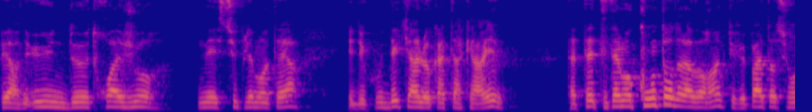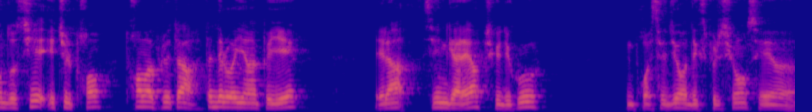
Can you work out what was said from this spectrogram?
perdre une, deux, trois journées supplémentaires. Et du coup, dès qu'il y a un locataire qui arrive, tu es tellement content de l'avoir un que tu fais pas attention au dossier et tu le prends. Trois mois plus tard, tu as des loyers impayés. Et là, c'est une galère puisque du coup, une procédure d'expulsion, c'est euh,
